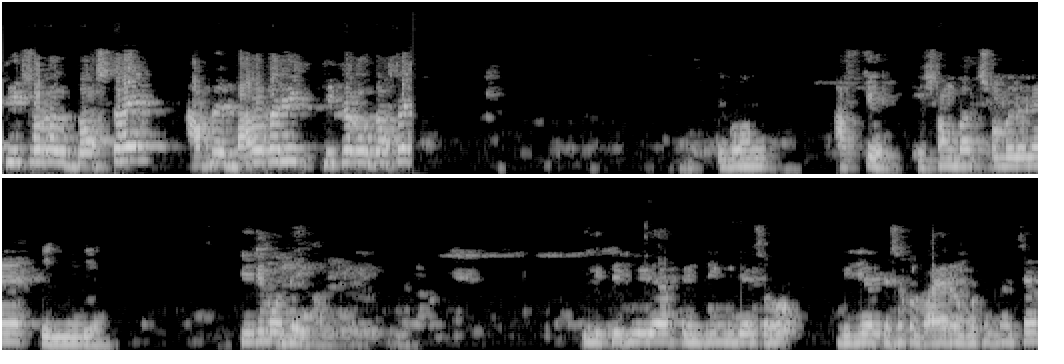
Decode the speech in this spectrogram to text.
ঠিক সকাল দশটায় আপনার বারো তারিখ ঠিক সকাল দশটায় এবং আজকে এই সংবাদ সম্মেলনে তিন মিডিয়া ইতিমধ্যে ইলেকট্রিক মিডিয়া প্রিন্টিং মিডিয়া সহ মিডিয়ার যে সকল ভাইয়েরা উপস্থিত রয়েছেন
